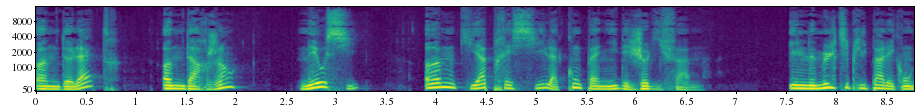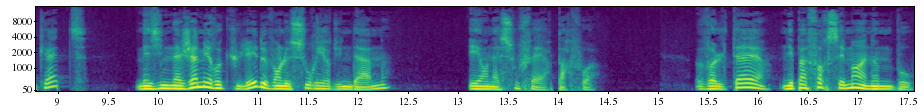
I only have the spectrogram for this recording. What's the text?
Homme de lettres, homme d'argent, mais aussi homme qui apprécie la compagnie des jolies femmes. Il ne multiplie pas les conquêtes, mais il n'a jamais reculé devant le sourire d'une dame, et en a souffert parfois. Voltaire n'est pas forcément un homme beau.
